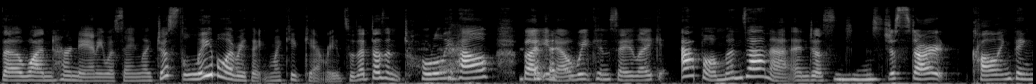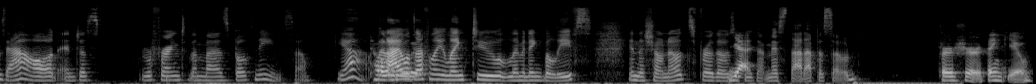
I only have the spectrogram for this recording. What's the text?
the one her nanny was saying, like, just label everything. My kid can't read. So that doesn't totally help. but, you know, we can say, like, apple, manzana, and just, mm-hmm. just start calling things out and just referring to them as both names. So, Yeah, totally. but I will definitely link to limiting beliefs in the show notes for those yes. of you that missed that episode. For sure. Thank you.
